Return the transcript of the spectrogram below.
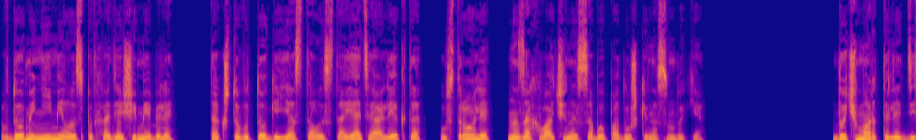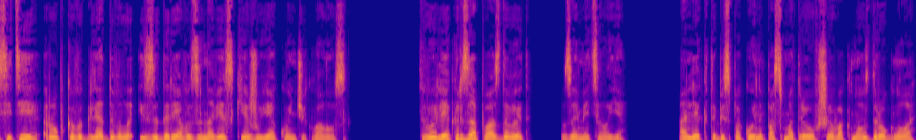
В доме не имелось подходящей мебели, так что в итоге я осталась стоять, а Олекта устроили на захваченной с собой подушке на сундуке. Дочь Марта лет десяти робко выглядывала из-за дырявой занавески, жуя кончик волос. «Твой лекарь запаздывает», — заметила я. Олег-то, беспокойно посматривавшая в окно, вздрогнула.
